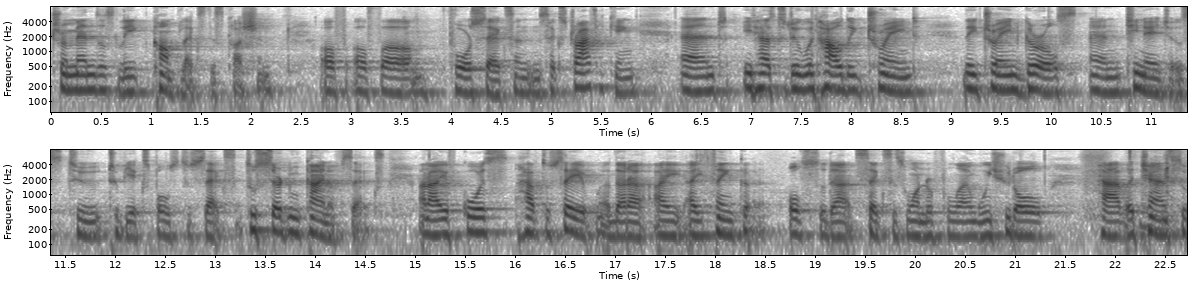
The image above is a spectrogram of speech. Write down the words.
tremendously complex discussion of, of um, forced sex and sex trafficking. And it has to do with how they trained they train girls and teenagers to, to be exposed to sex, to certain kind of sex. And I, of course, have to say that I, I, I think also that sex is wonderful and we should all have a chance to,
